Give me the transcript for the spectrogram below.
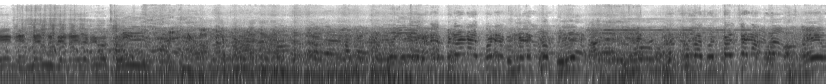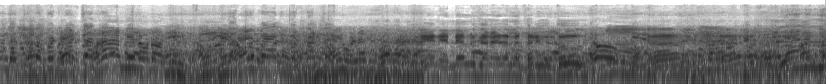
ಏನ್ ಎಲ್ಲೆಲ್ಲೂ ಜನ ಇದಾರೆ ಇವತ್ತು? ಏನ್ ಎಲ್ಲೆಲ್ಲೂ ಜನ ಇದಾರಲ್ಲ ಸರ್ ಇವತ್ತು ಆ? ಏನಿಲ್ಲ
